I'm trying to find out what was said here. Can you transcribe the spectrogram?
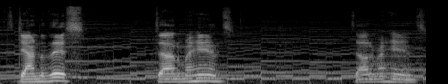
It's down to this. It's out of my hands. It's out of my hands.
